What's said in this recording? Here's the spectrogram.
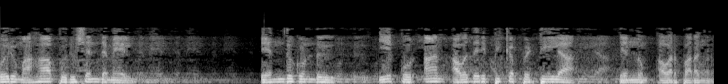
ഒരു മഹാപുരുഷന്റെ മേൽ എന്തുകൊണ്ട് ഈ ഖുർആൻ അവതരിപ്പിക്കപ്പെട്ടില്ല എന്നും അവർ പറഞ്ഞു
